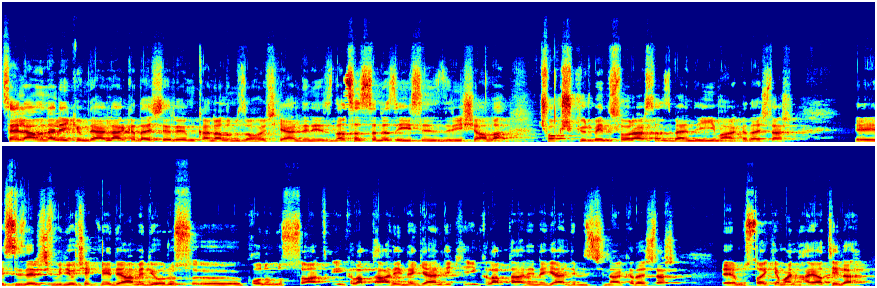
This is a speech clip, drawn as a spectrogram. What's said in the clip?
Selamun Aleyküm değerli arkadaşlarım. Kanalımıza hoş geldiniz. Nasılsınız? İyisinizdir inşallah. Çok şükür beni sorarsanız ben de iyiyim arkadaşlar. Ee, sizler için video çekmeye devam ediyoruz. Ee, konumuz artık inkılap tarihine geldik. İnkılap tarihine geldiğimiz için arkadaşlar e, Mustafa Kemal'in hayatıyla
